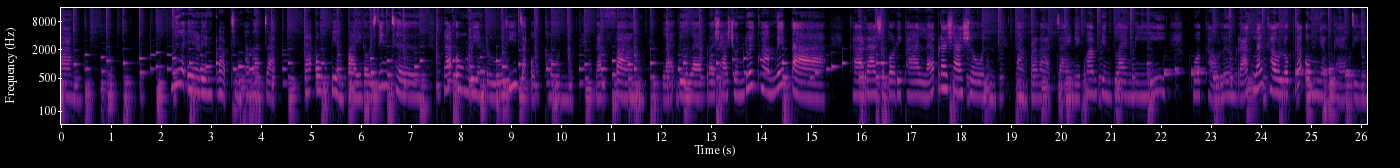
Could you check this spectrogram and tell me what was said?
าง ลับถึงอาณาจักร พระองค์เปลี่ยนไปโดยสิ้นเชิง พระองค์เรียนรู้ที่จะอดทน รับฟัง และดูแลประชาชนด้วยความเมตตาข้าราชบริพารและประชาชน ต่างประหลาดใจในความเปลี่ยนแปลงนี้ พวกเขาเริ่มรักและเคารพพระองค์อย่างแท้จริง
